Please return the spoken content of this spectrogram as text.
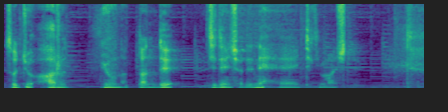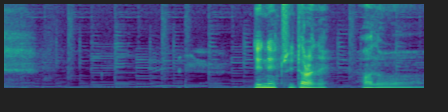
ー、そっちはあるようになったんで、自転車でね、えー、行ってきまして。でね、着いたらね、あのー、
